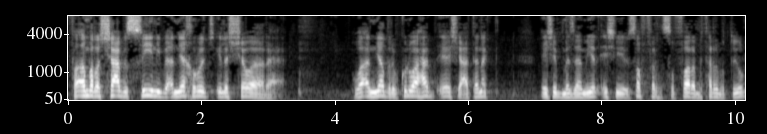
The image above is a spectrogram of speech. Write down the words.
فأمر الشعب الصيني بأن يخرج إلى الشوارع وأن يضرب كل واحد إيش يعتنك إيش بمزامير إيش يصفر صفارة بتهرب الطيور.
